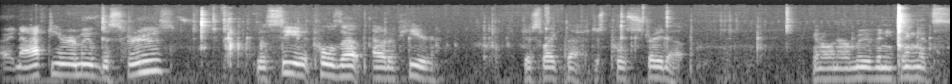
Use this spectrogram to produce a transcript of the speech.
Alright, now after you remove the screws, you'll see it pulls up out of here. Just like that. Just pulls straight up. You're going to want to remove anything that's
